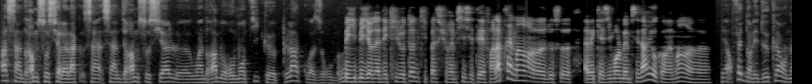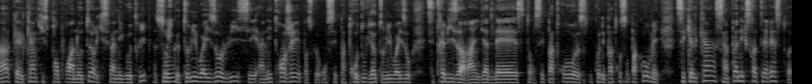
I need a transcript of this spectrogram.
Ah, c'est un drame social c'est un, un, drame social euh, ou un drame romantique euh, plat, quoi, The Room. Mais il y en a des kilotonnes qui passent sur M6 et TF1 l'après-midi, hein, euh, de ce, avec quasiment le même scénario quand même. Hein, Mais en fait, dans les deux cas, on a quelqu'un qui se prend pour un auteur et qui se fait un ego trip. Sauf Oui. que Tommy Wiseau, lui, c'est un étranger parce qu'on sait pas trop d'où vient Tommy Wiseau. C'est très bizarre. Hein, il vient de l'est. On sait pas trop, on connaît pas trop son parcours, mais c'est quelqu'un, c'est un peu un extraterrestre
